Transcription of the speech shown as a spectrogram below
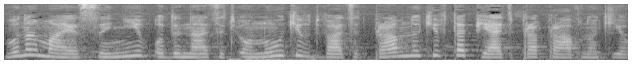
Вона має синів, 11 онуків, 20 правнуків та 5 праправнуків.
